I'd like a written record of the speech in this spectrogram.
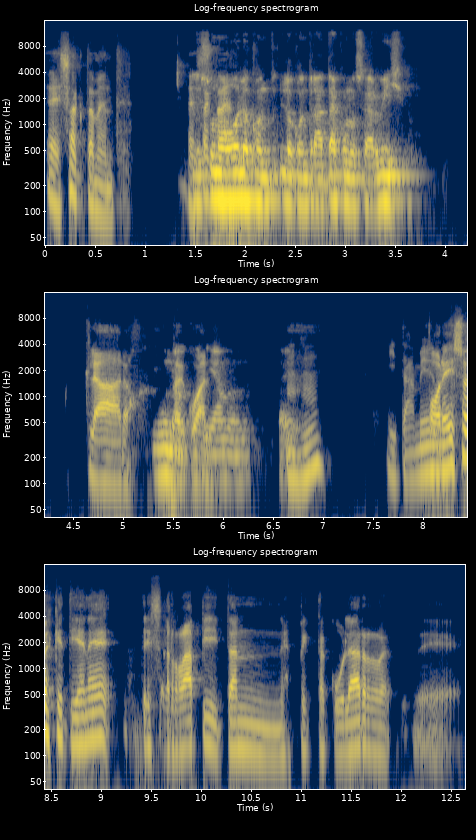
Exactamente. Eso vos lo, lo contratás como servicio. Claro, tal cual. Y también... Por eso es que tiene ese RAPI tan espectacular de,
